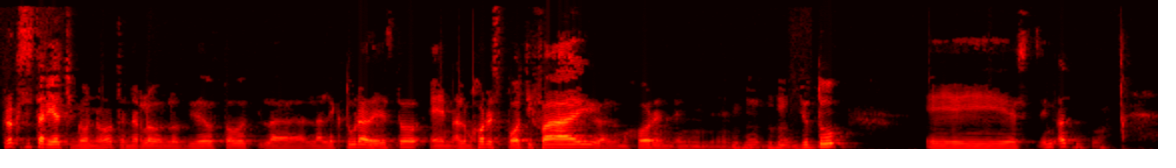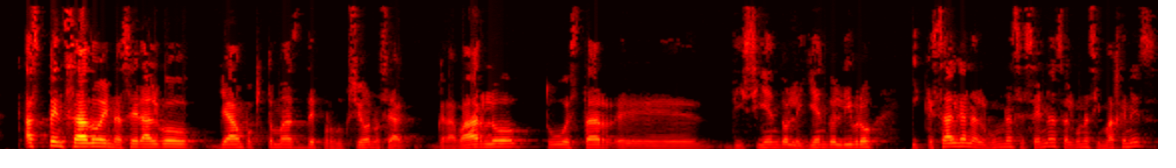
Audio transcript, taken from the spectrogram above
Creo que sí estaría chingón, ¿no? Tener los, los videos, todo, la, la lectura de esto en a lo mejor Spotify, a lo mejor en, en- YouTube. Eh, este, ah, ¿Has pensado en hacer algo ya un poquito más de producción? O sea, grabarlo, tú estar eh, diciendo, leyendo el libro y que salgan algunas escenas, algunas imágenes.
